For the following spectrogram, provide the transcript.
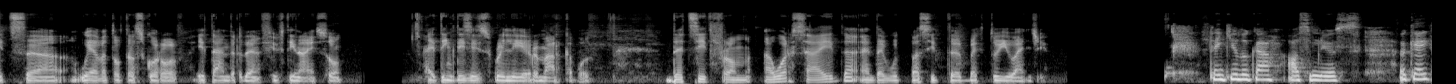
it's uh, we have a total score of 859 so i think this is really remarkable. That's it from our side and i would pass it uh, back to you angie. Thank you luca. Awesome news. Okay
